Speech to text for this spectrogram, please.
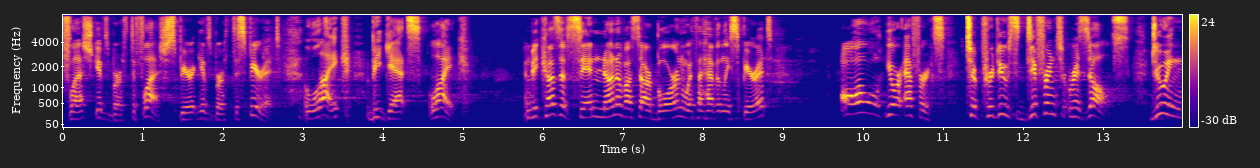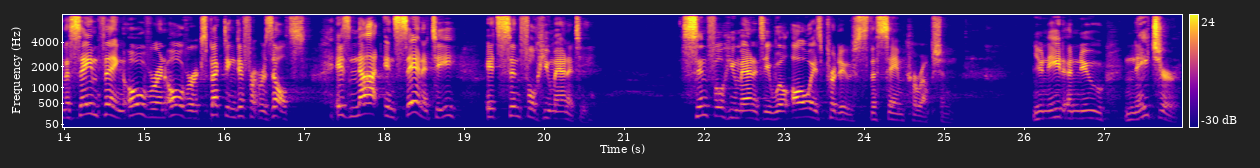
Flesh gives birth to flesh, spirit gives birth to spirit. Like begets like. And because of sin, none of us are born with a heavenly spirit. All your efforts to produce different results, doing the same thing over and over, expecting different results, is not insanity, it's sinful humanity. Sinful humanity will always produce the same corruption. You need a new nature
